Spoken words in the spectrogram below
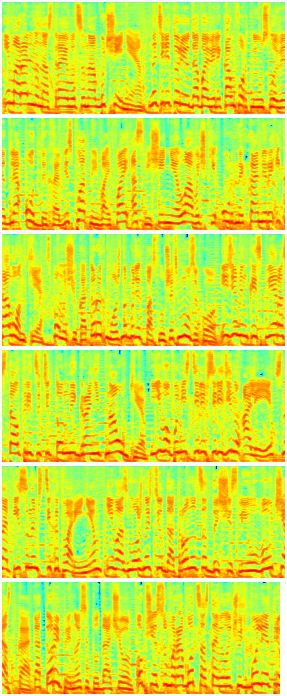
и морально настраиваться на обучение. На территорию добавили комфортные условия для отдыха, бесплатный Wi-Fi, освещение, лавочки, урны, камеры и колонки, с помощью которых можно будет послушать музыку. Изюминкой сквера стал 30-тонный гранит науки. Его поместили в середину аллеи с написанным стихотворением и возможностью дотронуться до счастливого участка, который приносит удачу. Общая сумма работ составила чуть более 3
